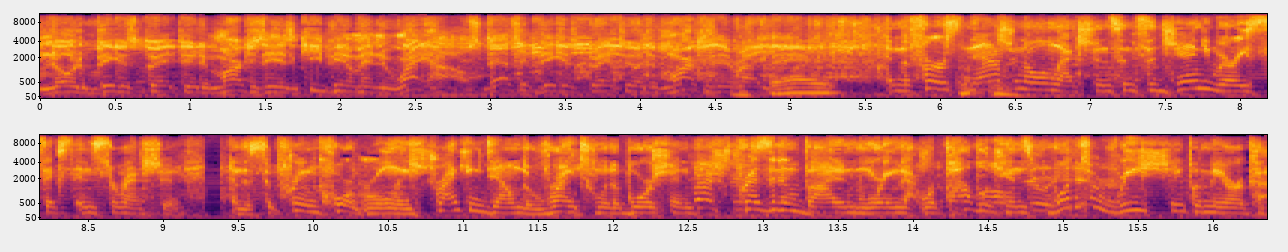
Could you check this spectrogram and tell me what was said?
No, the biggest threat to democracy is to keep him in the White House. That's the biggest threat to a democracy right now. In the first national election since the January 6th insurrection and the Supreme Court ruling striking down the right to an abortion, President Biden warning that Republicans want to reshape America,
